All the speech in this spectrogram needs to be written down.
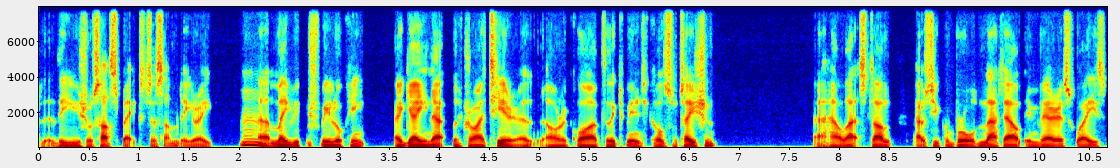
the usual suspects to some degree. Mm. Uh, maybe we should be looking again at the criteria that are required for the community consultation, uh, how that's done. Perhaps you can broaden that out in various ways.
